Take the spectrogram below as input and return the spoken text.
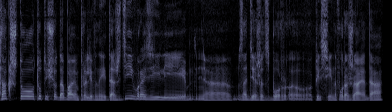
Так что тут еще добавим проливные дожди в Бразилии, э, задержит сбор э, апельсинов, урожая, да.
